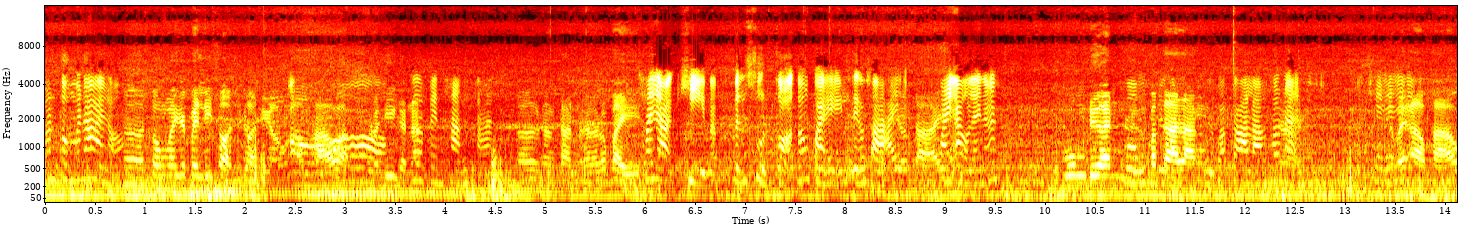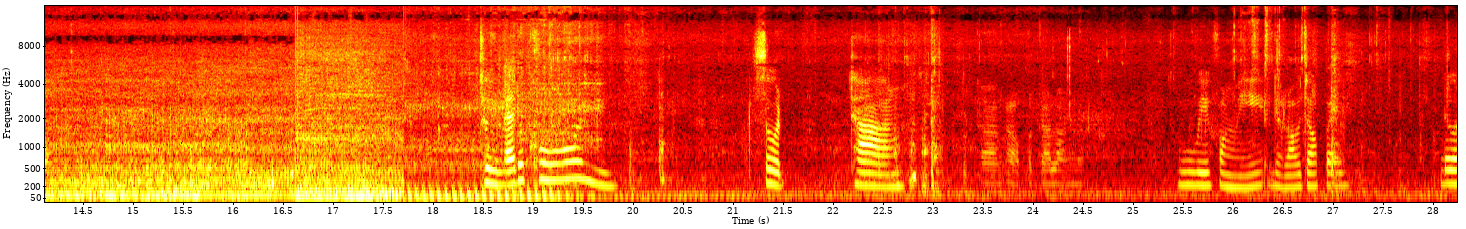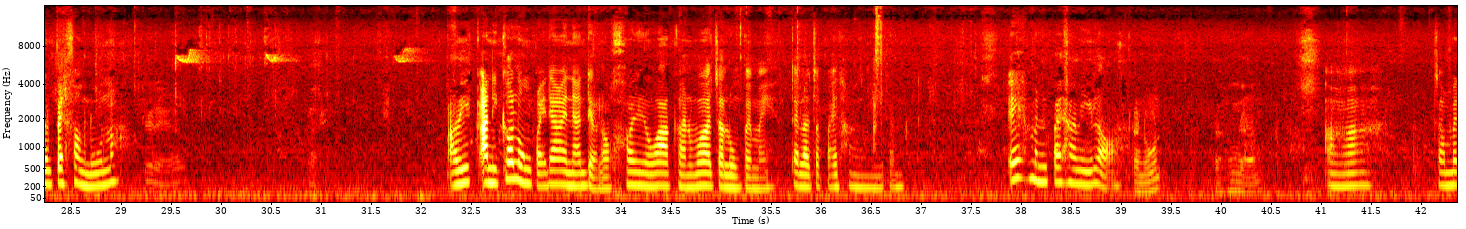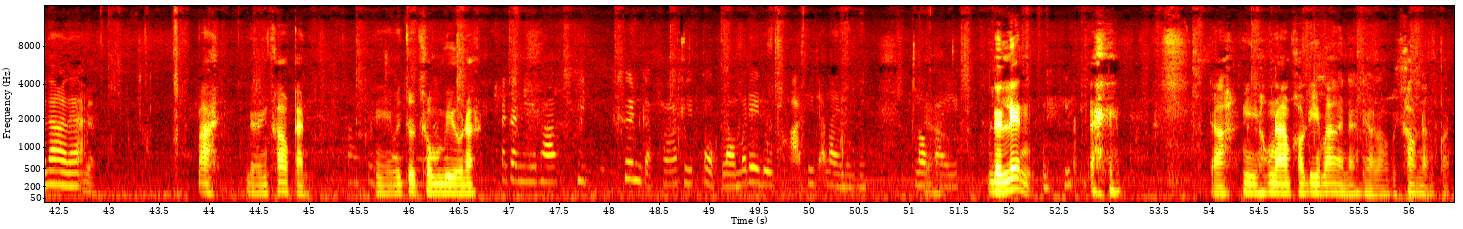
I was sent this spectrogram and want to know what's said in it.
มันตรงไม่ได้เหรอ เออตรงไปจะเป็นรีสอร์ทรีสอร์ทเดียวเอาเท้าอะคนละที่กันนะเป็นทางตัน เออทางตันนะแล้วไป ถ้าอยากขี่แบบเป็นสุดเกาะต้องไปเลี้ยวซ้าย ไปเอาอะไรนะ วงเดือนปากาลังหรือปากาลังเท่านั้นไปอ่าวเท้าถึงแล้วทุกคน สุดทาง สุดทางอ่าวปากาลังนะ มูวีฝั่งนี้ เดี๋ยวเราจะไปเดินไปฝั่งนู้นเนาะใช่แล้วอันนี้อันนี้ก็ลงไปได้นะ เดี๋ยวเราค่อยว่ากันว่าจะลงไปไหม แต่เราจะไปทางนี้กัน เอ๊ะ มันไปทางนี้เหรอ ทางนู้นทางห้องน้อ่าจำไม่ได้แล้วำไปเดินเข้ากัน นี่เป็นจุดชมวิวนะ มันจะมีพระอาทิตย์ขึ้นกับพระอาทิตย์ตก เราไม่ได้ดูพระอาทิตย์อะไรเลย เราไป เดินเล่น เดี๋ยวนี่ห้องน้ำเขาดีมากเลยนะ เดี๋ยวเราไปเข้าน้ำก่อน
